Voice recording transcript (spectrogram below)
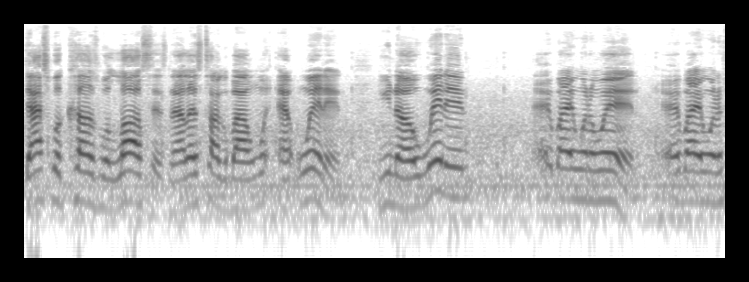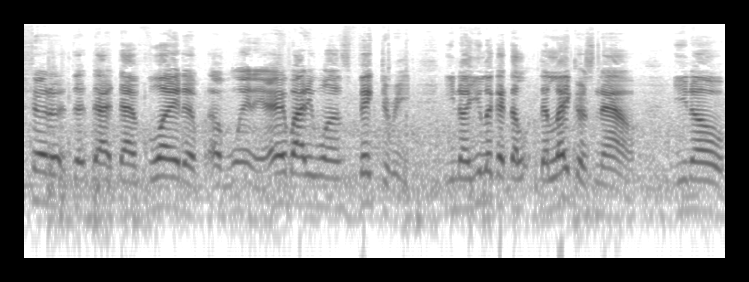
that's what comes with losses. Now let's talk about winning. You know, winning Everybody want to win. Everybody want to fill the, the, that that void of, of winning. Everybody wants victory. You know, you look at the the Lakers now. You know,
